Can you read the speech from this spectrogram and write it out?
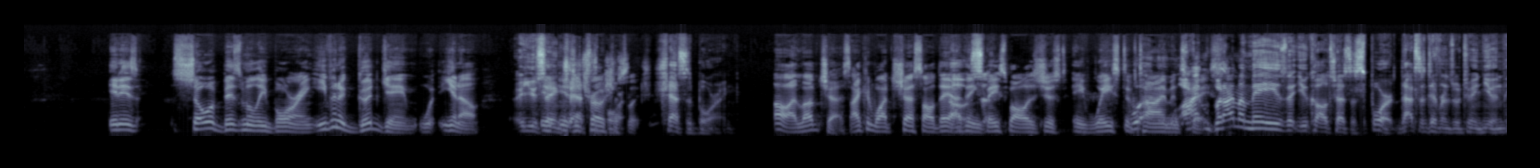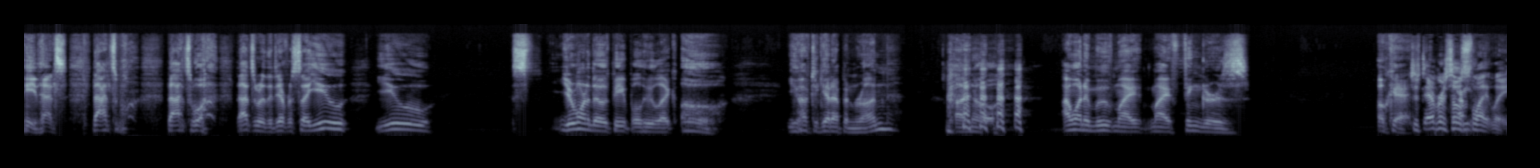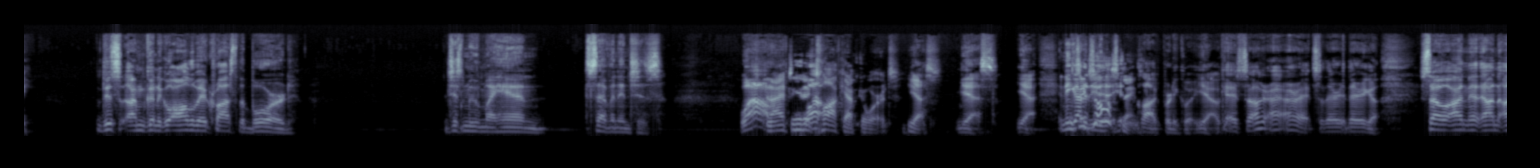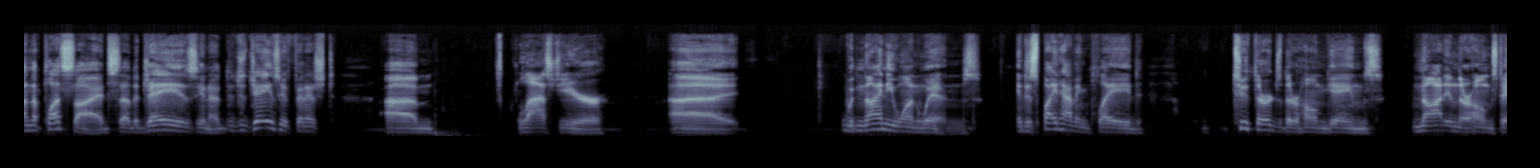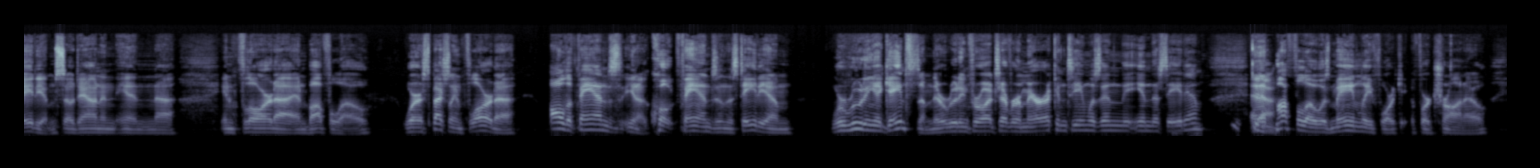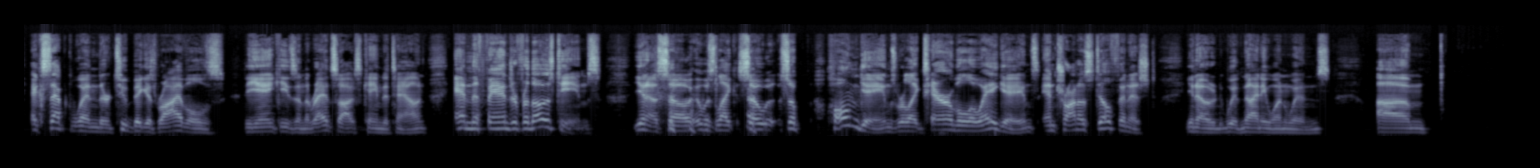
It is so abysmally boring. Even a good game, you know. Are you saying is chess atrociously- Is boring? Chess is boring. Oh, I love chess. I could watch chess all day. I Oh, think so- baseball is just a waste of Well, time and I- space. but I'm amazed that you call chess a sport. That's the difference between you and me. That's that's that's what that's where the difference. So you you you're one of those people who like, oh, you have to get up and run. Uh, no, I want to move my my fingers. Okay, just ever so I'm- slightly. this I'm gonna go all the way across the board. Just move my hand seven inches. Wow! And I have to hit a clock afterwards. Yes. Yes, yeah, and you got to do the hit the clock pretty quick. Yeah, okay. So all right, all right. So there, there you go. So on the on, on the plus side, so the Jays, you know, the Jays who finished um, last year uh, with 91 wins, and despite having played two thirds of their home games not in their home stadium, so down in in uh, in Florida and Buffalo, where especially in Florida, all the fans, you know, quote fans in the stadium were rooting against them. They were rooting for whichever American team was in the in the stadium, and Yeah. then Buffalo was mainly for for Toronto, except when their two biggest rivals, the Yankees and the Red Sox, came to town, and the fans are for those teams. You know, so it was like so so home games were like terrible away games, and Toronto still finished you know, with 91 wins. Um,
